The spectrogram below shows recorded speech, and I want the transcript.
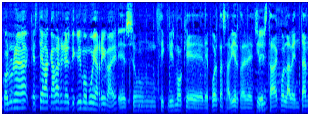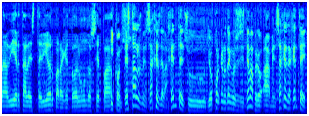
con una que este va a acabar en el ciclismo muy arriba, ¿eh? Es un ciclismo que de puertas abiertas, es decir, Sí. está con la ventana abierta al exterior para que todo el mundo sepa. y pues, contesta a los mensajes de la gente en su yo porque no tengo ese sistema pero a mensajes de gente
